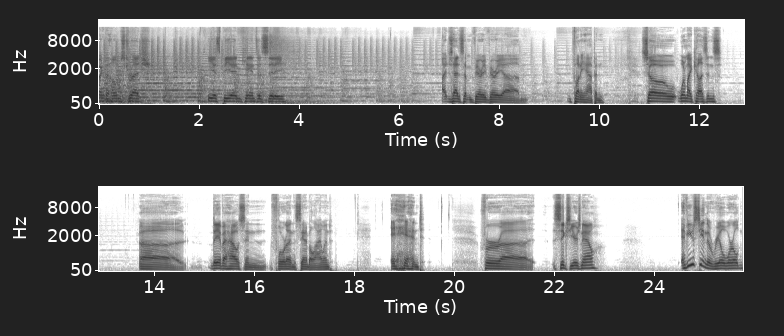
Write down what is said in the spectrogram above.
The home stretch. ESPN Kansas City. I just had something very, very um, funny happen. So one of my cousins, uh, they have a house in Florida in Sanibel Island, and for uh, six years now, have you seen the Real World?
